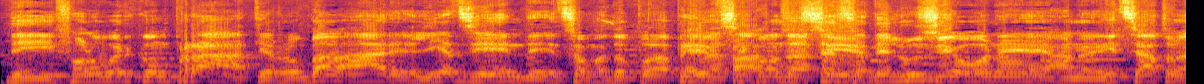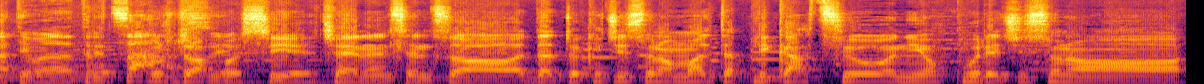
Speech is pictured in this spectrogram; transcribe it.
dei follower comprati e roba varia le aziende insomma dopo la prima, la seconda, la sì. terza delusione hanno iniziato un attimo ad attrezzarsi Purtroppo sì, cioè nel senso, dato che ci sono molte applicazioni oppure ci sono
